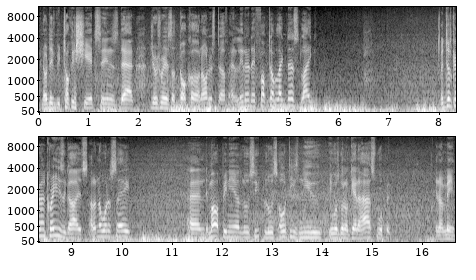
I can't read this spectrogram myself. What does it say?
You know, they've been talking shit since that Joshua is a talker and all this stuff, and later they fucked up like this. Like, it's just kind of crazy, guys. I don't know what to say. And in my opinion, Lucy, Luis Ortiz knew he was going to get a ass whooping. You know what I mean?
